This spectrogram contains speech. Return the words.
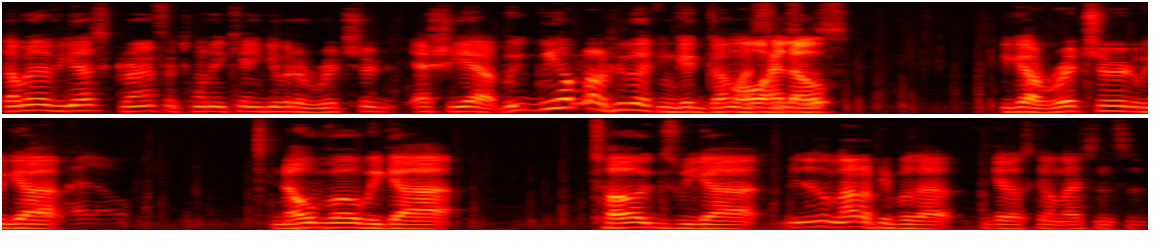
Tell me if you guys grind for 20k and give it a Richard. Actually, yeah, we, we have a lot of people that can get gun Oh, licenses. hello. We got Richard, we got oh, Nova, we got Tugs, we got. There's a lot of people that get us gun licenses.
